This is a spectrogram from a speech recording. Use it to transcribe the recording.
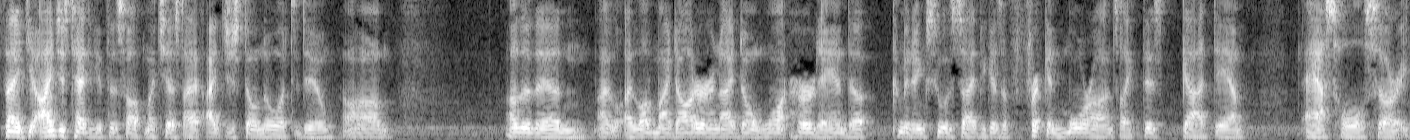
thank you. I just had to get this off my chest. I, I just don't know what to do. Um, other than I, I love my daughter and I don't want her to end up committing suicide because of frickin' morons like this goddamn asshole. Sorry.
